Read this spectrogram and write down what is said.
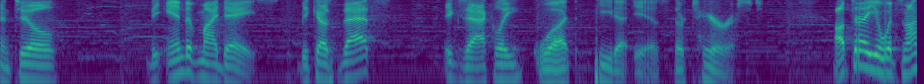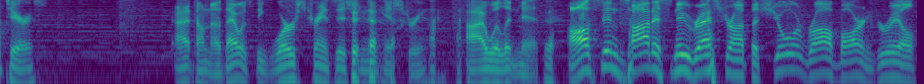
until the end of my days, because that's exactly what PETA is. They're terrorists. I'll tell you what's not terrorist. I don't know. That was the worst transition in history. I will admit. Austin's hottest new restaurant, the Shore Raw Bar and Grill.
